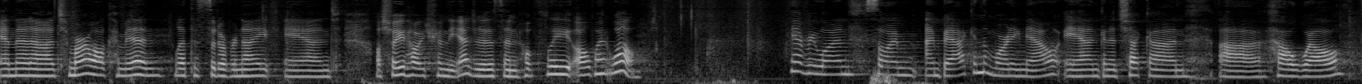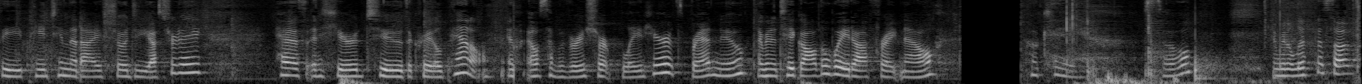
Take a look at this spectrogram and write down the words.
and then uh, tomorrow I'll come in, let this sit overnight, and I'll show you how I trim the edges, and hopefully all went well. Hey everyone, so I'm, I'm back in the morning now and going to check on uh, how well the painting that I showed you yesterday has adhered to the cradled panel. And I also have a very sharp blade here, it's brand new. I'm going to take all the weight off right now. Okay, so I'm going to lift this up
